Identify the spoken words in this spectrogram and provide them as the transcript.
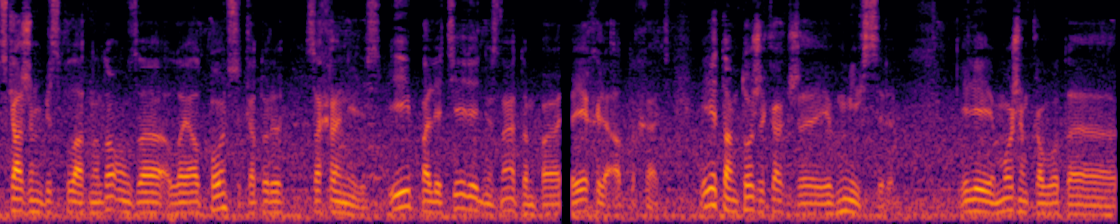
скажем, бесплатно, да, он за loyal points, которые сохранились. И полетели, не знаю, там поехали отдыхать. Или там тоже как же в миксере. Или можем кого-то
